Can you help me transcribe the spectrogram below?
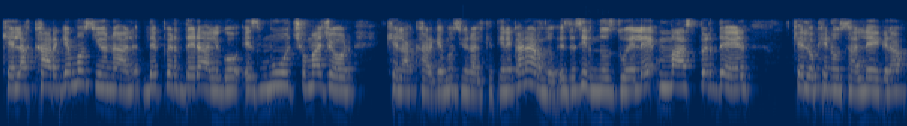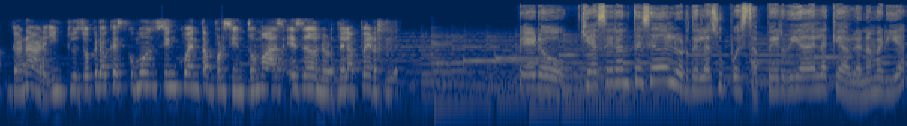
que la carga emocional de perder algo es mucho mayor que la carga emocional que tiene ganarlo. Es decir, nos duele más perder que lo que nos alegra ganar. Incluso creo que es como un 50% más ese dolor de la pérdida. Pero, ¿qué hacer ante ese dolor de la supuesta pérdida de la que habla Ana María?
